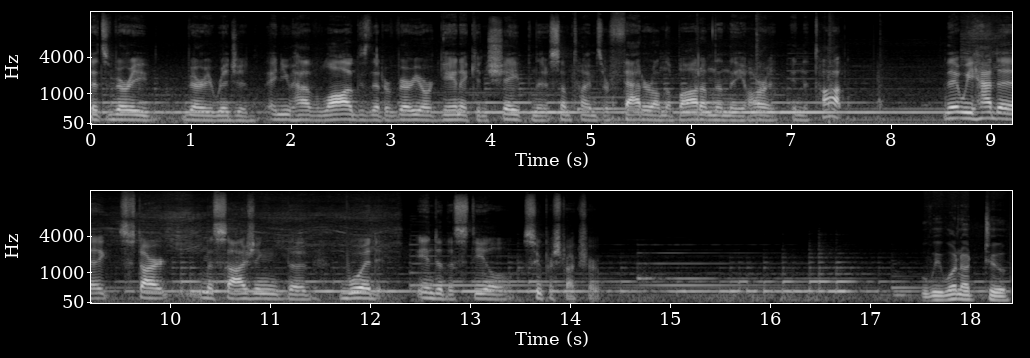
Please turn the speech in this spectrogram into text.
that's very, very rigid, and you have logs that are very organic in shape and that sometimes are fatter on the bottom than they are in the top, that we had to start massaging the wood into the steel superstructure. We wanted to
